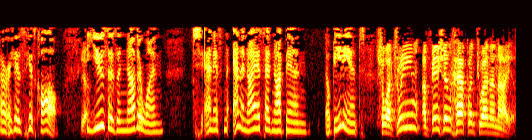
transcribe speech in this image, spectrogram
or his his call. Yeah. He uses another one, to, and if Ananias had not been obedient, So a dream, a vision happened to Ananias.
